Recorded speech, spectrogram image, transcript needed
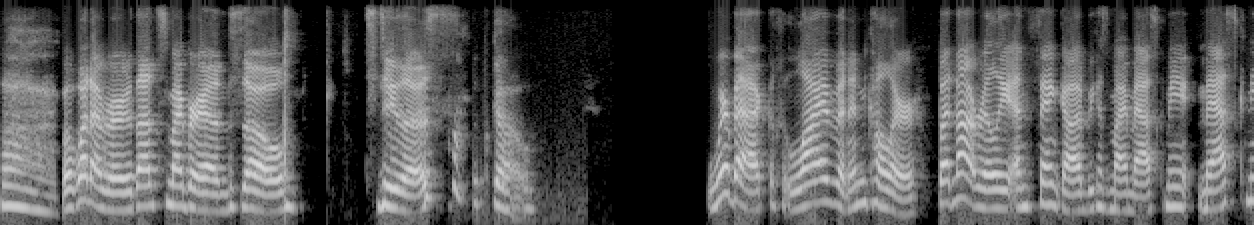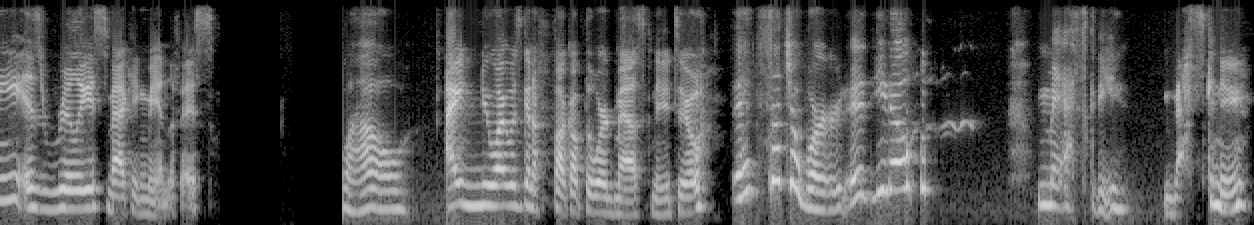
but whatever, that's my brand, so let's do this. Let's go. We're back, live and in color, but not really, and thank God because my mask me mask knee is really smacking me in the face. Wow. I knew I was gonna fuck up the word mask knee too. It's such a word. It you know maskedy. Mask knee.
